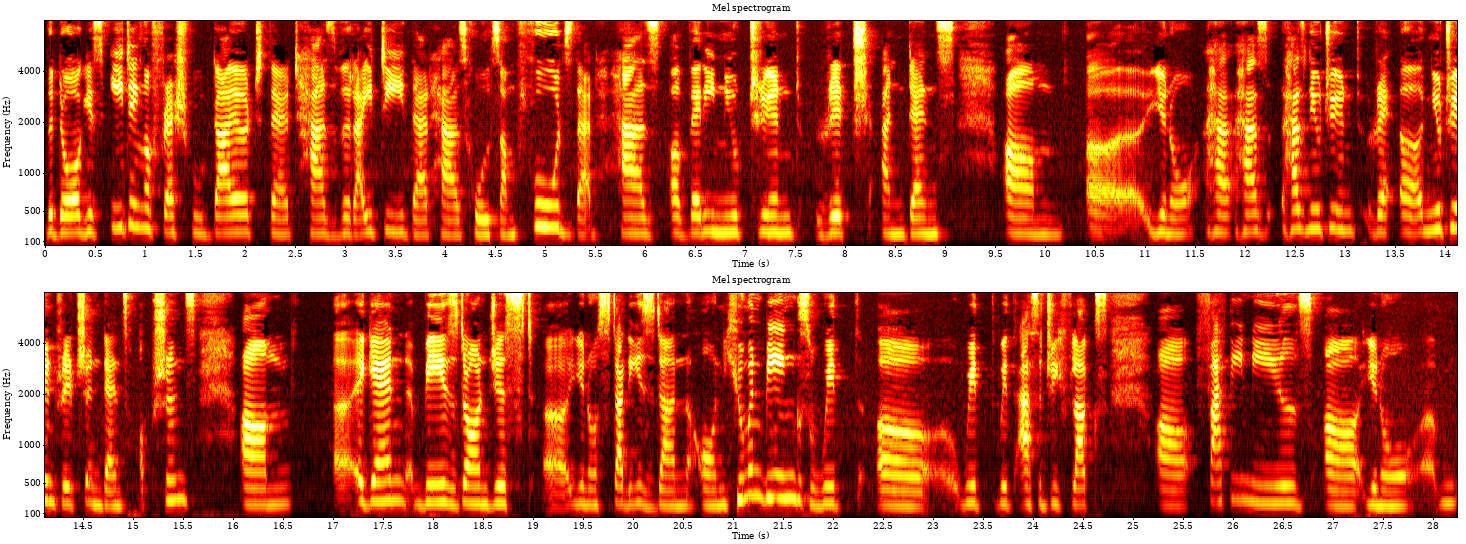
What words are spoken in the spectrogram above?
the dog is eating a fresh food diet that has variety, that has wholesome foods, that has a very nutrient rich and dense um, uh, you know ha- has has nutrient re- uh, nutrient rich and dense options. Um, uh, again based on just uh, you know studies done on human beings with uh, with with acid reflux uh, fatty meals you know um,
